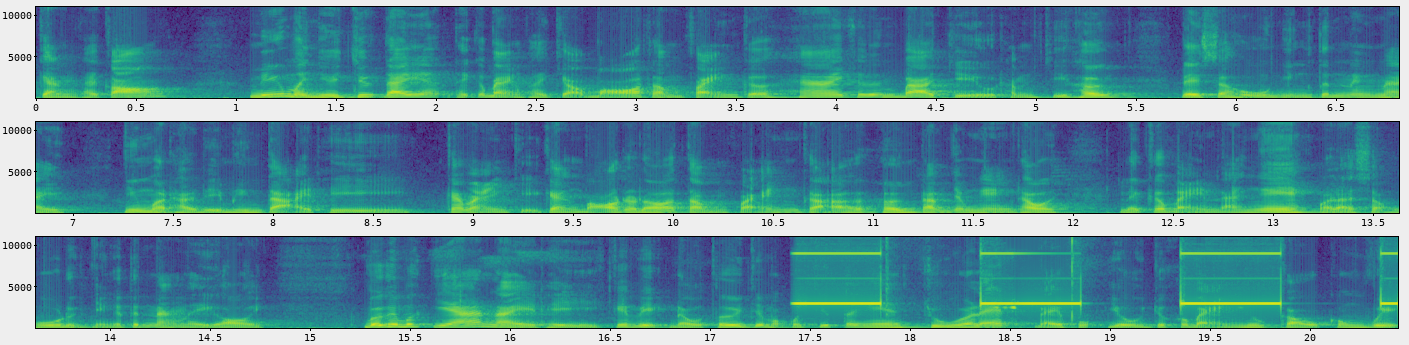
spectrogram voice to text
cần phải có. Nếu mà như trước đây á, thì các bạn phải chọn bỏ tầm khoảng cỡ 2 cho đến 3 triệu thậm chí hơn để sở hữu những tính năng này nhưng mà thời điểm hiện tại thì các bạn chỉ cần bỏ ra đó tầm khoảng cỡ hơn 800 ngàn thôi là các bạn đã nghe và đã sở hữu được những cái tính năng này rồi. Với cái mức giá này thì cái việc đầu tư cho một cái chiếc tai nghe True LED để phục vụ cho các bạn nhu cầu công việc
